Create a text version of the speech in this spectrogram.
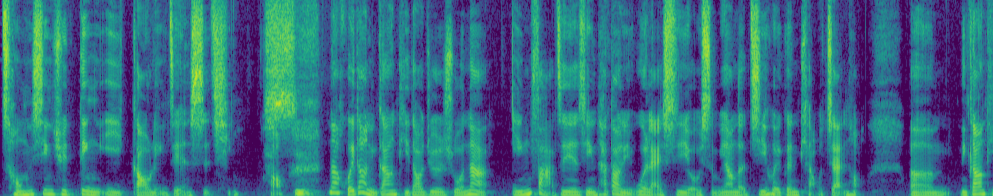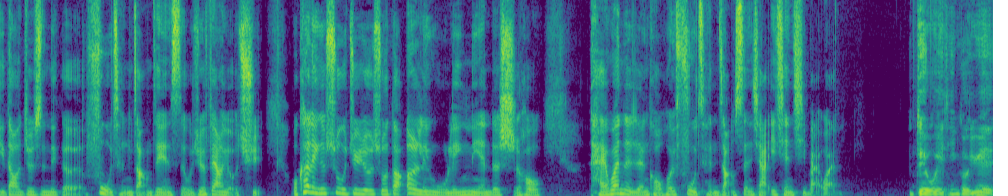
重新去定义高龄这件事情。好，是那回到你刚刚提到，就是说那引法这件事情，它到底未来是有什么样的机会跟挑战？哈。嗯，你刚刚提到就是那个负成长这件事，我觉得非常有趣。我看了一个数据，就是说到二零五零年的时候，台湾的人口会负成长，剩下一千七百万。对，我也听过，因为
